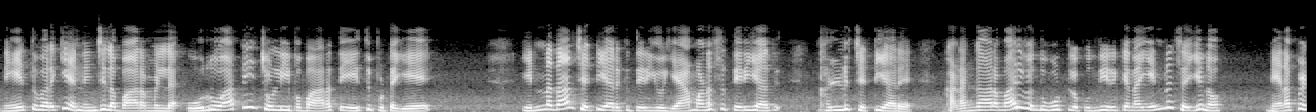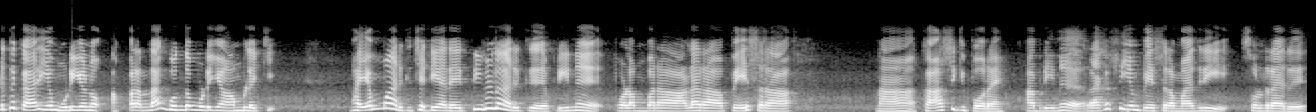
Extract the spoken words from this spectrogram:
நேத்து வரைக்கும் என் நெஞ்சில் பாரம் இல்லை. ஒரு வார்த்தையை சொல்லி இப்போ பாரத்தை ஏற்றுப்புட்டையே என்னதான் செட்டியாருக்கு தெரியும் என் மனசு தெரியாது. கள்ளு செட்டியாரே கடங்கார மாதிரி வந்து வீட்டில் குந்தி இருக்கேன். நான் என்ன செய்யணும்? நினப்பெடுத்து காரியம் முடியணும். அப்புறம்தான் குந்த முடியும் ஆம்பளைக்கு. பயமாக இருக்குது செட்டியாரே திகிலா இருக்குது அப்படின்னு புலம்புறா அலறா பேசுகிறா நான் காசிக்கு போகிறேன் அப்படின்னு ரகசியம் பேசுகிற மாதிரி சொல்கிறாரு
